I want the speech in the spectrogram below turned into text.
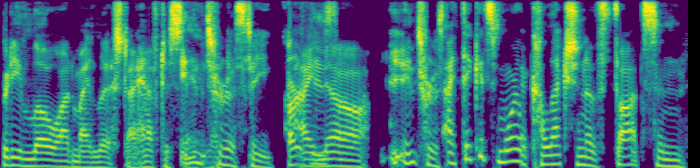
pretty low on my list, I have to say. Interesting. I know. Interesting. I think it's more a collection of thoughts and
